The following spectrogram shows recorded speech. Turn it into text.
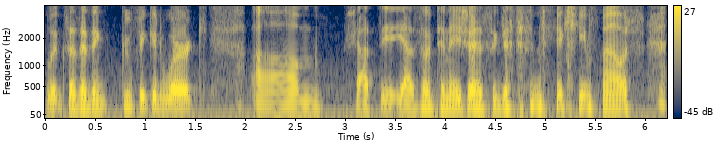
Luke says I think Goofy could work. Um, Shotzi, yeah. So Tanisha has suggested Mickey Mouse.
